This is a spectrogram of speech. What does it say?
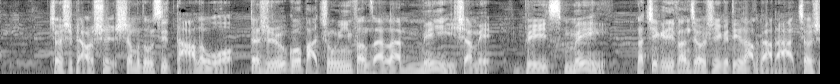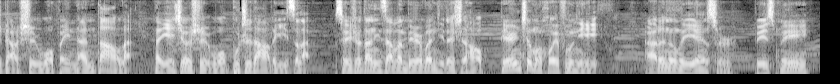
就是表示什么东西打了我。但是如果把重音放在了 me 上面，beats me。那这个地方就是一个地道的表达，就是表示我被难到了，那也就是我不知道的意思了。所以说，当你在问别人问题的时候，别人这么回复你：I don't know the answer, beats me.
